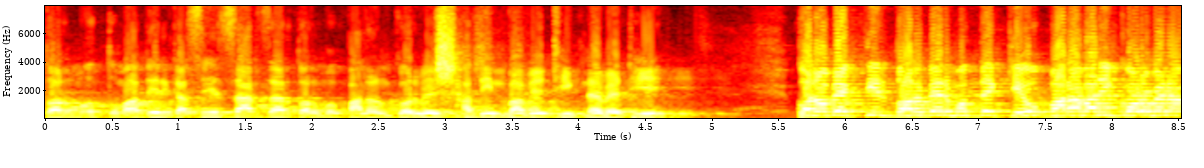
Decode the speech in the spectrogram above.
ধর্ম তোমাদের কাছে, যার যার ধর্ম পালন করবে স্বাধীনভাবে, ঠিক না ঠিক? কোন ব্যক্তির ধর্মের মধ্যে কেউ বাড়াবাড়ি করবে না।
